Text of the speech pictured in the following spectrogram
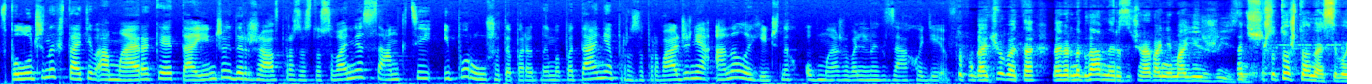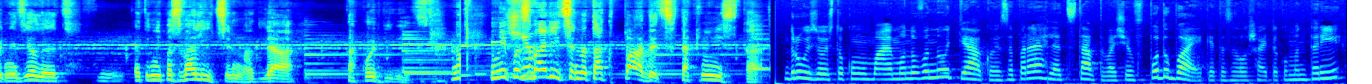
Сполучених Штатів Америки та інших держав про застосування санкцій і порушити перед ними питання про запровадження аналогічних обмежувальних заходів. Пугачева это, наверное, главное разочарование моей жизни. Что то, что она сегодня делает, м, это непозволительно для такой певицы. Непозволительно так падать так низко. Друзі, ось такому маємо новину. Дякую за перегляд. Ставте ваші вподобайки та залишайте коментарі.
